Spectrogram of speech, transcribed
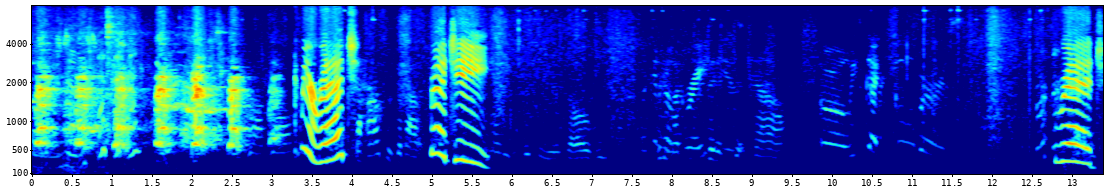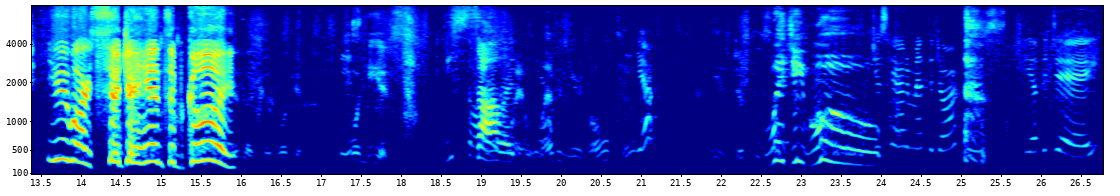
Following him. Come here, Reg. Reggie. Reg, you are such a handsome guy. Solid. 11 years old, too. Yep. He is just as Woody woo. Just had him at the doctor's the other day,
